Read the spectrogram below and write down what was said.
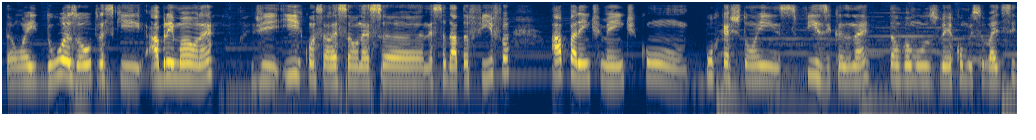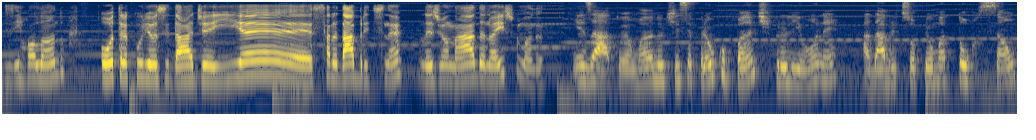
Então, aí duas outras que abrem mão né, de ir com a seleção nessa, nessa data FIFA, aparentemente com por questões físicas, né? Então vamos ver como isso vai se desenrolando. Outra curiosidade aí é Sara Dabritz, né? Lesionada, não é isso, Amanda? Exato, é uma notícia preocupante para o Lyon, né? A Dabrit sofreu uma torção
